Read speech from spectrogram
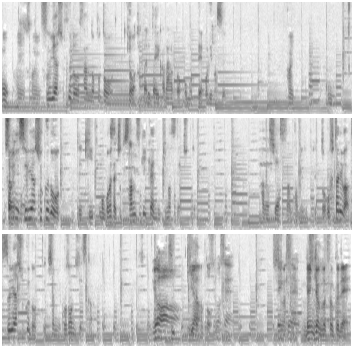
はいはいスーリア食堂さん。のことを今日は語りたいかなと思っております。はいうん、ちなみにスーリア食堂って聞いて、もうごめん。なさい、ちょっとさん。付け一回抜きますね、ちょっと。話しやすさのために。えっと、お二人はスーリア食堂ってちなみにご存知ですかいやー聞いたことすいません。すいません。勉強不足で。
